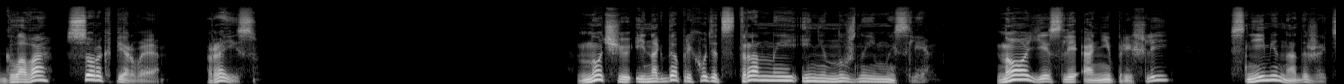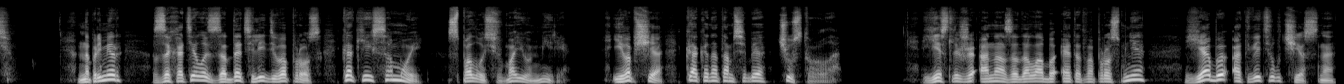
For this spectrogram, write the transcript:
Глава 41. Раис. Ночью иногда приходят странные и ненужные мысли. Но если они пришли, с ними надо жить. Например, захотелось задать Лиде вопрос, как ей самой спалось в моем мире. И вообще, как она там себя чувствовала. Если же она задала бы этот вопрос мне, я бы ответил честно,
